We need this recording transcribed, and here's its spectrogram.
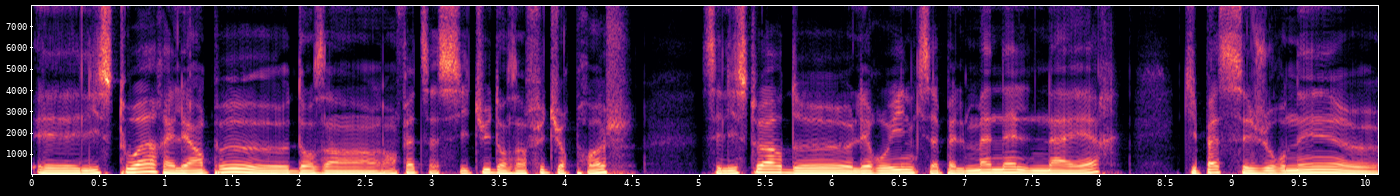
Et l'histoire, elle est un peu dans un. En fait, ça se situe dans un futur proche. C'est l'histoire de l'héroïne qui s'appelle Manel Naer, qui passe ses journées euh,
